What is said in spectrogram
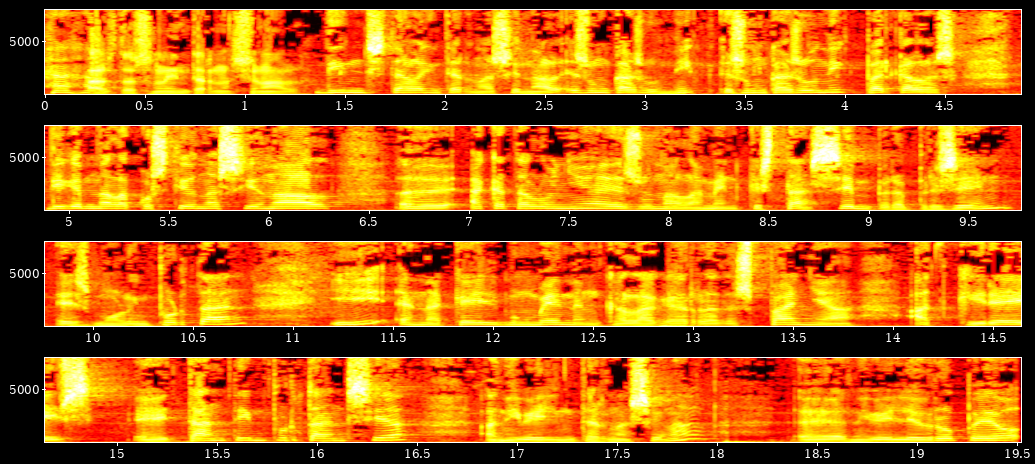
Els dos en la internacional. Dins de la internacional és un cas únic, és un cas únic perquè les, diguem-ne la qüestió nacional eh, a Catalunya és un element que està sempre present, és molt important i en aquell moment en què la guerra d'Espanya adquireix eh, tanta importància a nivell internacional eh, a nivell europeu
